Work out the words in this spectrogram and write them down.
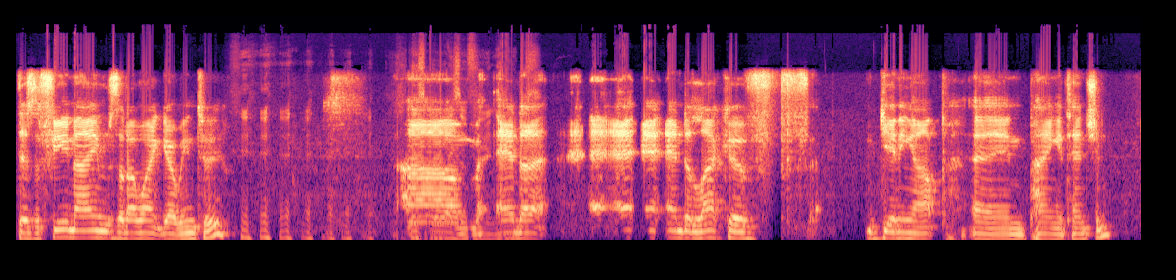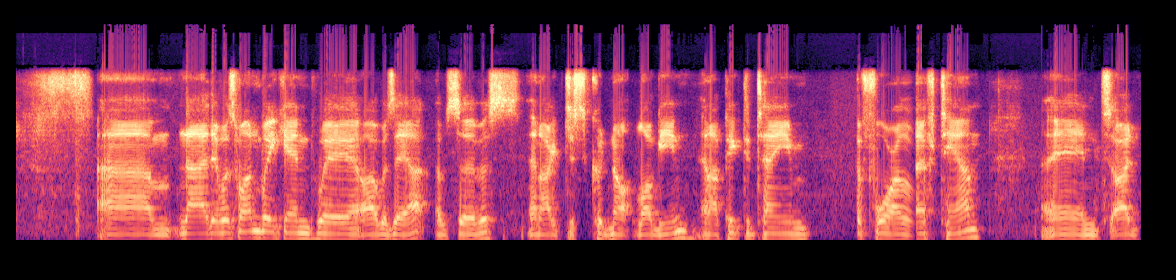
There's a few names that I won't go into, There's always a um, and a, a- a- and a lack of getting up and paying attention. Um, no, there was one weekend where I was out of service and I just could not log in, and I picked a team before I left town, and I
